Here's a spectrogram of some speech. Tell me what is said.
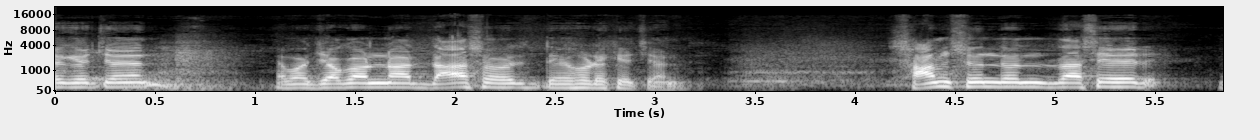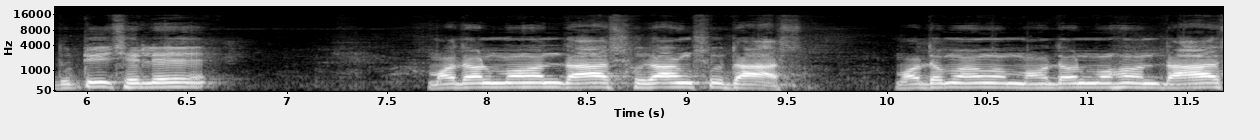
রেখেছেন এবং জগন্নাথ দাসও দেহ রেখেছেন। শ্যামসুন্দর দাসের দুটি ছেলে, মদনমোহন দাস, সুধাংশু দাস। মদন মদনমোহন দাস,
